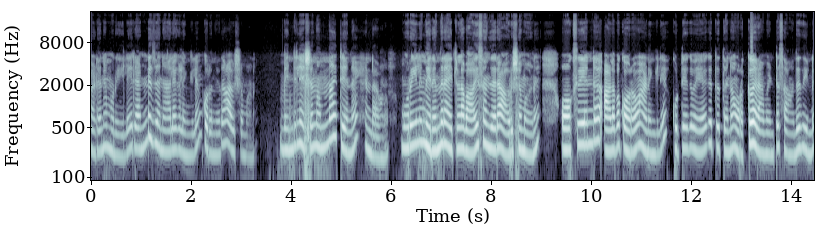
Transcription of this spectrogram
പഠനമുറിയിലെ രണ്ട് ജനാലകളെങ്കിലും കുറഞ്ഞത് ആവശ്യമാണ്. വെന്റിലേഷൻ നന്നായിട്ട് തന്നെ ഉണ്ടാവണം. മുറിയിൽ നിരന്തരമായിട്ടുള്ള വായുസഞ്ചാരം ആവശ്യമാണ്. ഓക്സിജന്റെ അളവ് കുറവാണെങ്കിൽ കുട്ടികൾക്ക് വേഗത്തിൽ തന്നെ ഉറക്കം വരാൻ വേണ്ടിയിട്ട് സാധ്യതയുണ്ട്.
